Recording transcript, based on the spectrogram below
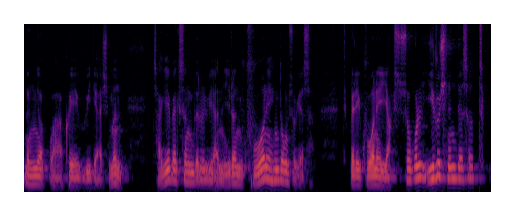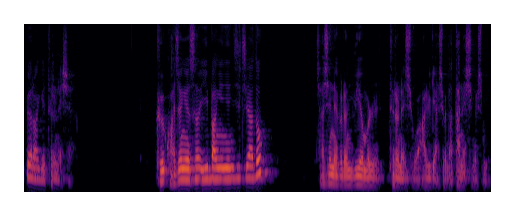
능력과 그의 위대하심은 자기 백성들을 위한 이런 구원의 행동 속에서 특별히 구원의 약속을 이루시는 데서 특별하게 드러내셔요. 그 과정에서 이방인일지라도 자신의 그런 위험을 드러내시고 알게 하시고 나타내신 것입니다.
